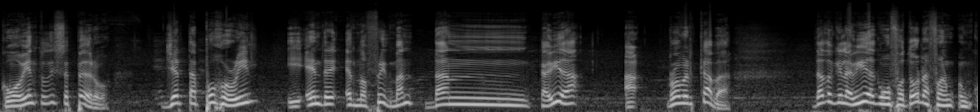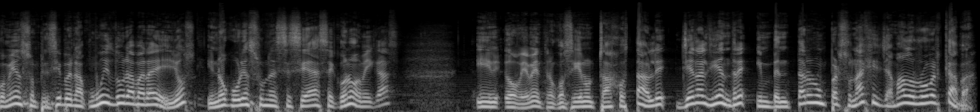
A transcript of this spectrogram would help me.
Como bien tú dices, Pedro, Jetta Pojoril y Endre Edno Friedman dan cabida a Robert Capa. Dado que la vida como fotógrafo en un comienzo, en principio, era muy dura para ellos y no cubrían sus necesidades económicas, y obviamente no consiguieron un trabajo estable, Gerald y Endre inventaron un personaje llamado Robert Capa,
